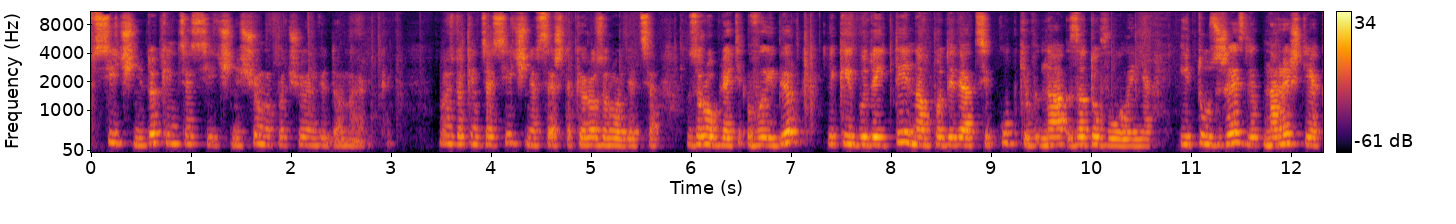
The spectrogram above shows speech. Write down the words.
в січні, до кінця січня, що ми почуємо від Америки? Ну, Ось до кінця січня все ж таки розродяться, зроблять вибір, який буде йти нам по дев'ятці кубків на задоволення. І тут з жезлів нарешті як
